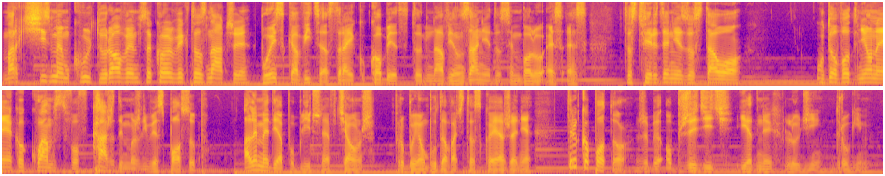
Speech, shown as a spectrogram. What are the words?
marksizmem kulturowym, cokolwiek to znaczy. Błyskawica strajku kobiet to nawiązanie do symbolu SS. To stwierdzenie zostało udowodnione jako kłamstwo w każdy możliwy sposób. Ale media publiczne wciąż próbują budować to skojarzenie tylko po to, żeby obrzydzić jednych ludzi drugim.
